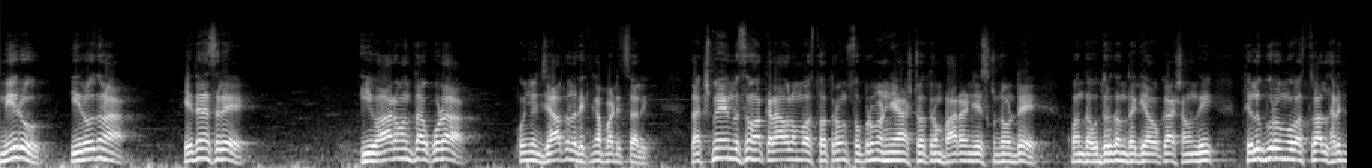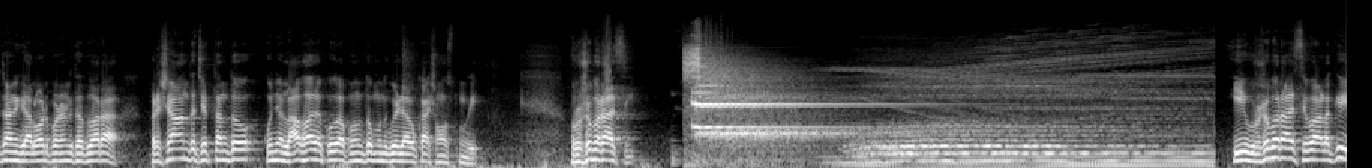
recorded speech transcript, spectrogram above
మీరు ఈ రోజున ఏదైనా సరే ఈ వారం అంతా కూడా కొంచెం జాగ్రత్తలు అధికంగా పాటించాలి. లక్ష్మీ నృసింహ కరావలంబ స్తోత్రం సుబ్రహ్మణ్య స్తోత్రం పారాయణ చేసుకుంటూ ఉంటే కొంత ఉధృతం తగ్గే అవకాశం ఉంది. తెలుపు రంగు వస్త్రాలు ధరించడానికి అలవాటు పడండి. తద్వారా ప్రశాంత చిత్తంతో కొంచెం లాభాలు ఎక్కువగా పొందుతూ ముందుకు వెళ్ళే అవకాశం వస్తుంది. వృషభ రాశి ఈ వృషభ రాశి వాళ్ళకి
